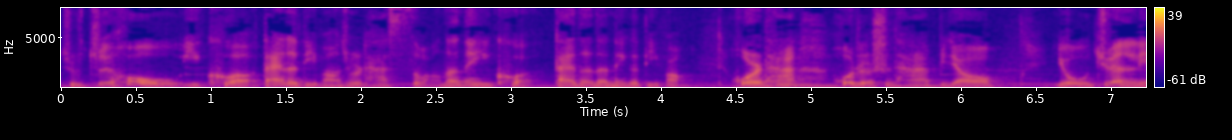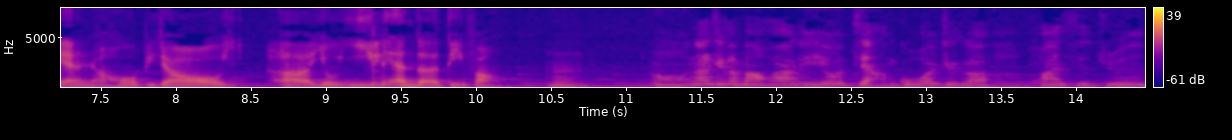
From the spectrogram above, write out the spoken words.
就是最后一刻待的地方，就是他死亡的那一刻待的的那个地方，或者他或者是他比较有眷恋，然后比较呃有依恋的地方，嗯。哦，那这个漫画里有讲过这个花子君，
